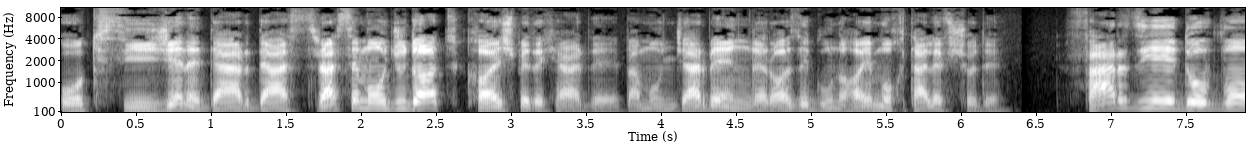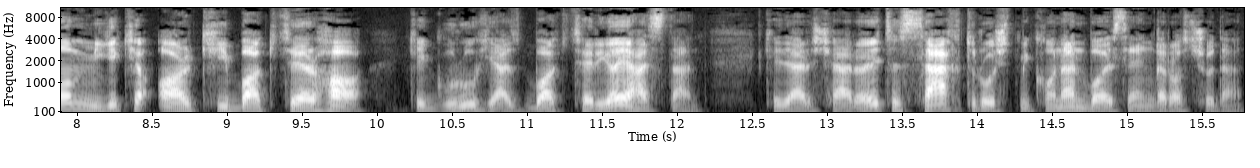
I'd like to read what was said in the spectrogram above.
اکسیژن در دسترس موجودات کاهش پیدا کرده و منجر به انقراض گونه های مختلف شده. فرضیه دوم میگه که آرکیباکترها که گروهی از باکتریای هستند که در شرایط سخت رشد می‌کنن باعث انقراض شدن.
